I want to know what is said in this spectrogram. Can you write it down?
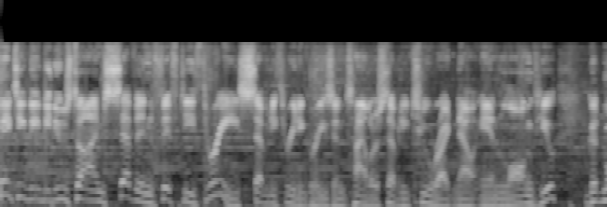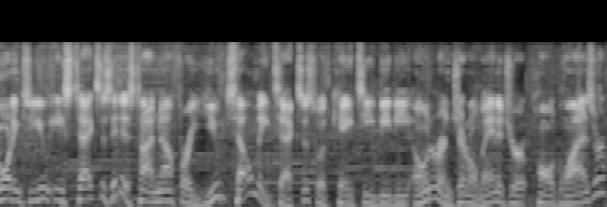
KTBB News Time 753, 73 degrees in Tyler, 72 right now in Longview. Good morning to you, East Texas. It is time now for You Tell Me Texas with KTBB owner and general manager Paul Gleiser.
